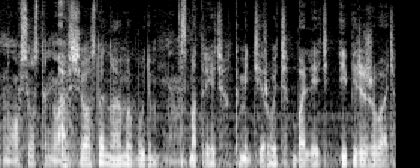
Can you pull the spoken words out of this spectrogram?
Ну, а все остальное? А все остальное мы будем смотреть, комментировать, болеть и переживать.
